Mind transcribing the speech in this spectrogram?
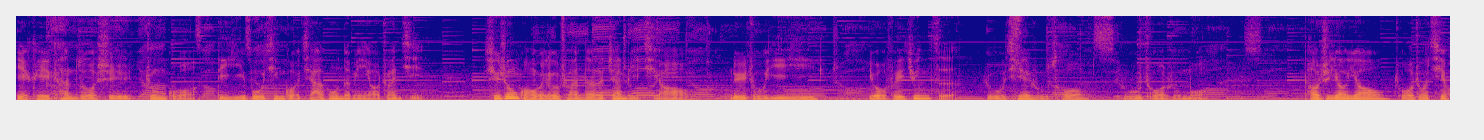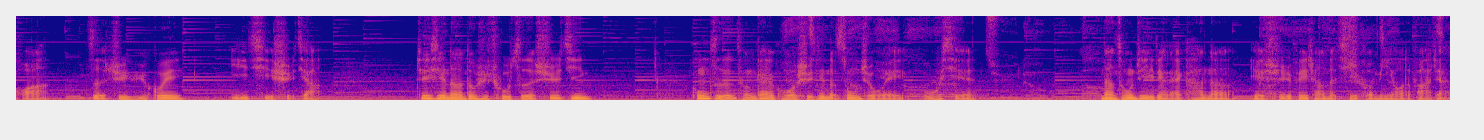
也可以看作是中国第一部经过加工的民谣专辑。其中广为流传的《瞻彼其奥》《绿竹依依》《有非君子》。如切如磋，如琢如磨。桃之夭夭，灼灼其华；子之于归，宜其室家。这些呢，都是出自《诗经》。孔子曾概括《诗经》的宗旨为无邪。那从这一点来看呢，也是非常的契合民谣的发展。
